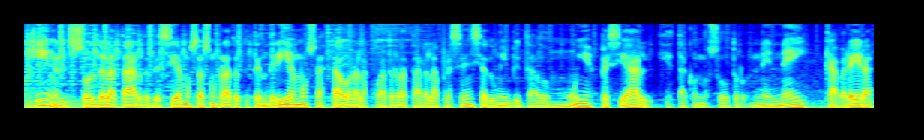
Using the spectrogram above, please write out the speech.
Aquí en el sol de la tarde decíamos hace un rato que tendríamos hasta ahora a las 4 de la tarde la presencia de un invitado muy especial y está con nosotros Neney Cabrera,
